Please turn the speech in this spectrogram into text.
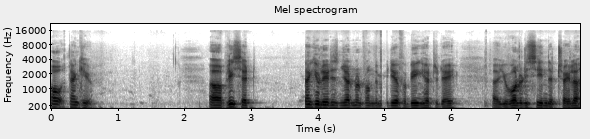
oh thank you please set thank you ladies and gentleman from the media for being here today you already seen the trailer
